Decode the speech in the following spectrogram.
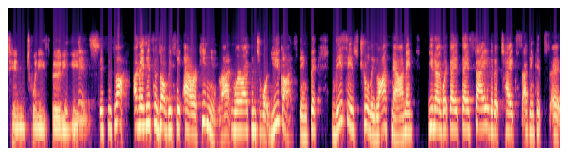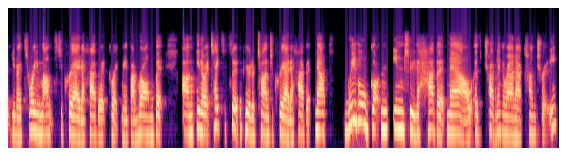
10, 20, 30 this years? Is this is life. I mean, this is obviously our opinion, right? And we're open to what you guys think, but this is truly life now. I mean, you know what they, they say that it takes i think it's uh, you know three months to create a habit. Correct me if i'm wrong but um, you know it takes a certain period of time to create a habit. Now we've all gotten into the habit now of traveling around our country.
